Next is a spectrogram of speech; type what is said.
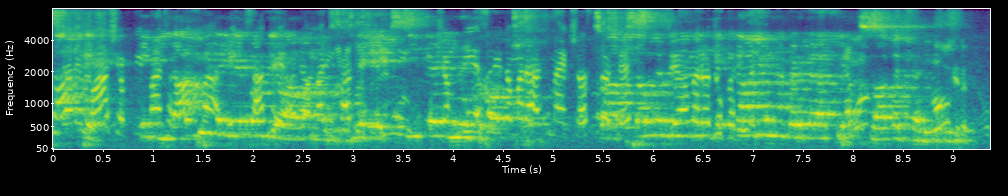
ત્યારે મા શક્તિ મા જગદંબા એક સાથે અને અમારી સાથે શક્તિએ સહિત અમારા હાથમાં એક શસ્ત્ર છે જે અમે રજૂ કરી. ઓકે.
